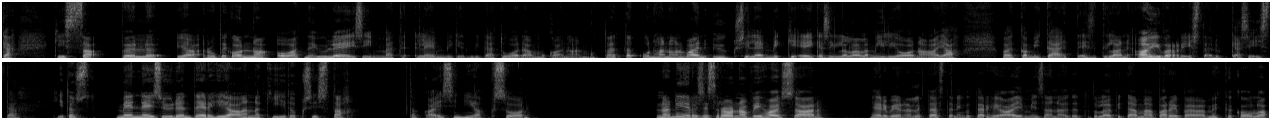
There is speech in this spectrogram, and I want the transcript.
kissa, pöllö ja rupikonna ovat ne yleisimmät lemmikit, mitä tuodaan mukanaan. Mutta että kunhan on vain yksi lemmikki, eikä sillä lailla miljoonaa ja vaikka mitä, ettei se tilanne aivan riistäydy käsistä. Kiitos menneisyyden Terhi ja Anna kiitoksista. Takaisin jaksoon. No niin, siis Ron on vihoissaan Hermionelle tästä, niin kuin Terhi aiemmin sanoi, että tulee pitämään pari päivää mykkäkoulua.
